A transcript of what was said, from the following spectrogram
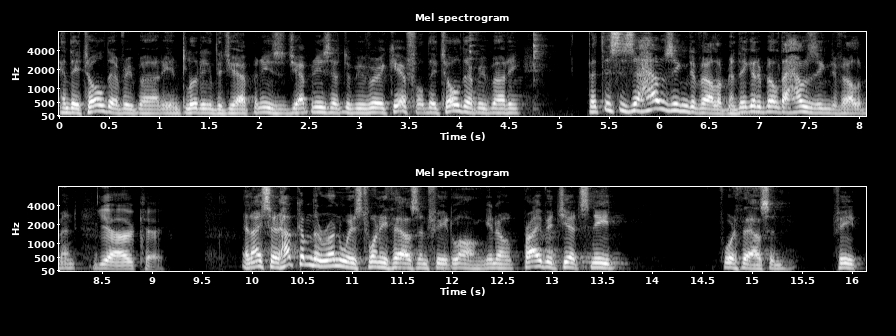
and they told everybody, including the Japanese, the Japanese had to be very careful. They told everybody that this is a housing development. They're going to build a housing development. Yeah, okay. And I said, how come the runway is 20,000 feet long? You know, private jets need 4,000 feet.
